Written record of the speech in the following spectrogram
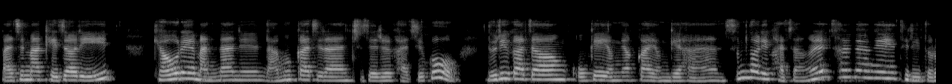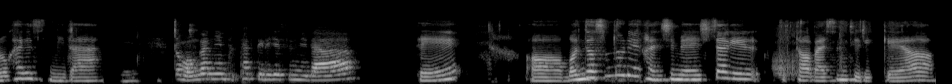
마지막 계절인 겨울에 만나는 나뭇가지란 주제를 가지고 누리과정 5개 영역과 연계한 숲놀이 과정을 설명해 드리도록 하겠습니다. 그럼 원감님 부탁드리겠습니다. 네. 어, 먼저 숲놀이의 관심의 시작부터 말씀드릴게요.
